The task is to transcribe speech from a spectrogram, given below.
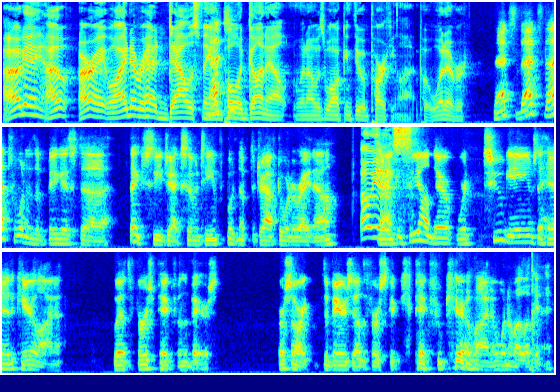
Okay, oh, all right. Well, I never had a Dallas fan That's- pull a gun out when I was walking through a parking lot, but whatever. That's that's that's one of the biggest. Uh, thanks, CJack seventeen for putting up the draft order right now. Oh Yeah, you can see on there we're two games ahead of Carolina, who has the first pick from the Bears. Or sorry, the Bears have the first pick from Carolina. What am I looking at?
